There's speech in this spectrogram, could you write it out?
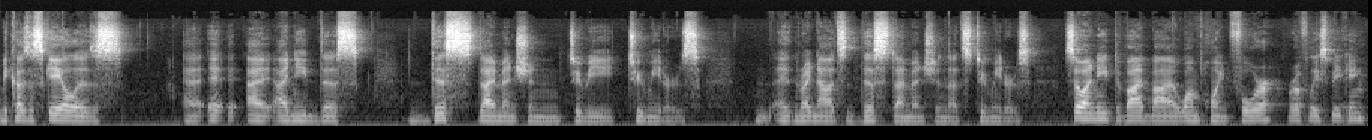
because the scale is, uh, it, I, I need this this dimension to be 2 meters. And right now it's this dimension that's 2 meters. So I need to divide by 1.4, roughly speaking.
